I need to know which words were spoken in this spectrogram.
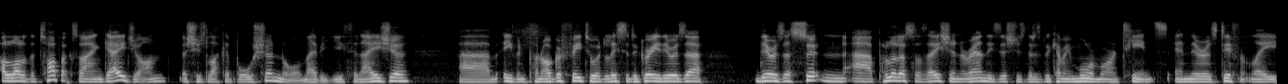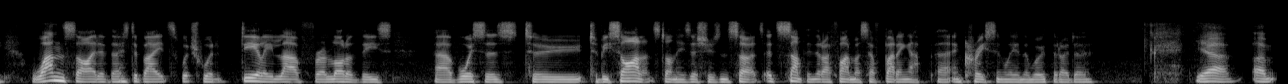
a lot of the topics I engage on, issues like abortion or maybe euthanasia, um, even pornography to a lesser degree, there is a there is a certain uh, politicization around these issues that is becoming more and more intense, and there is definitely one side of those debates which would dearly love for a lot of these uh, voices to to be silenced on these issues, and so it's it's something that I find myself butting up uh, increasingly in the work that I do. Yeah. Um,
